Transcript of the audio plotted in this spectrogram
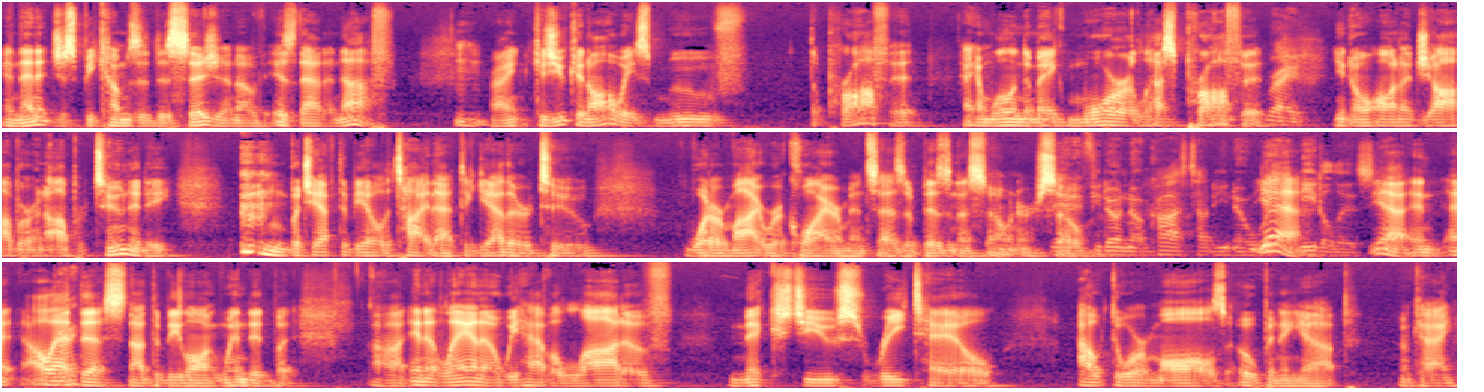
And then it just becomes a decision of is that enough, mm-hmm. right? Because you can always move the profit hey, I'm willing to make more or less profit, right. you know, on a job or an opportunity. but you have to be able to tie that together to what are my requirements as a business owner. So yeah, if you don't know cost, how do you know where yeah, the needle is? Yeah, and, and I'll add this, not to be long-winded, but uh, in Atlanta we have a lot of mixed-use retail outdoor malls opening up. Okay.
